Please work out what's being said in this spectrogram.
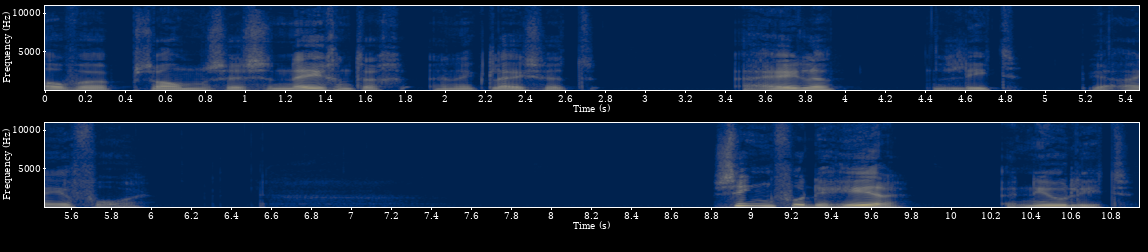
over Psalm 96 en ik lees het hele lied weer aan je voor. Zing voor de Heere, een nieuw lied.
